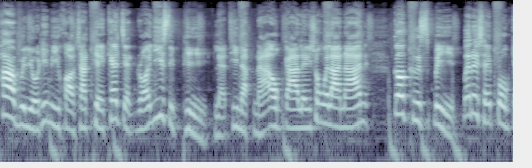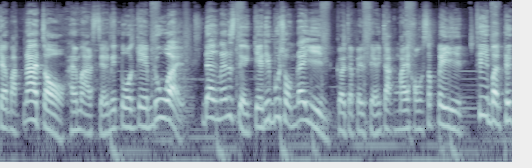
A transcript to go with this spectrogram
ภาพวิดีโอที่มีความชัดเพียงแค่ 720p และที่หนักหนาเอาการเลยในช่วงเวลานั้น ก็คือสปีดไม่ได้ใช้โปรแกรมอัดหน้าจอให้มาอัดเสียงในตัวเกมด้วย ดังนั้นเสียงเกมที่ผู้ชมได้ยิน ก็จะเป็นเสียงจากไมค์ของสปีดที่บันทึก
